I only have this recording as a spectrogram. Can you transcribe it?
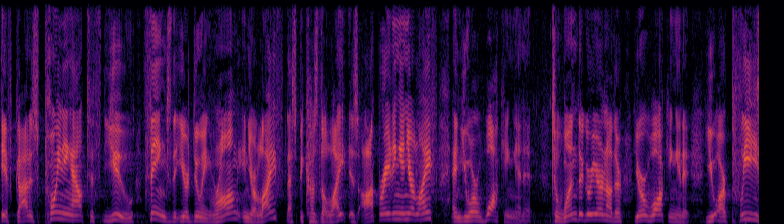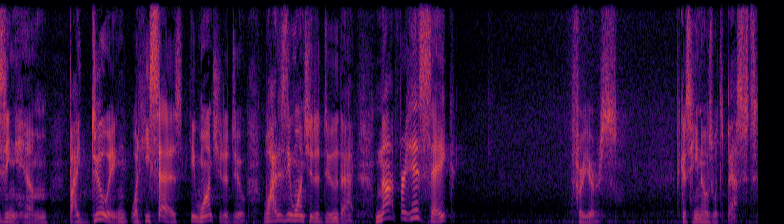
If God is pointing out to you things that you're doing wrong in your life, that's because the light is operating in your life and you are walking in it to one degree or another, you're walking in it. You are pleasing Him by doing what he says he wants you to do. Why does he want you to do that? Not for his sake, for yours. Because he knows what's best.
